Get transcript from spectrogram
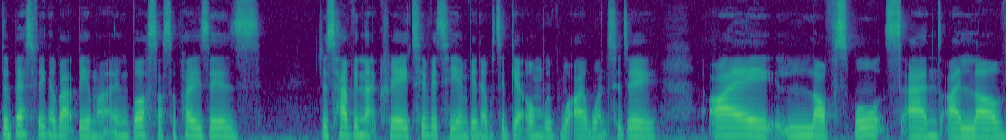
The best thing about being my own boss, I suppose, is just having that creativity and being able to get on with what I want to do. I love sports and I love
